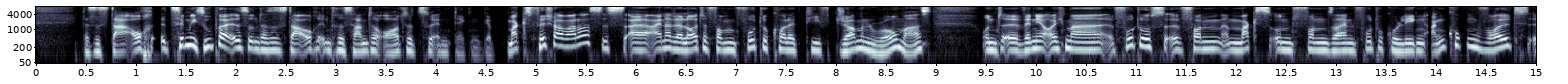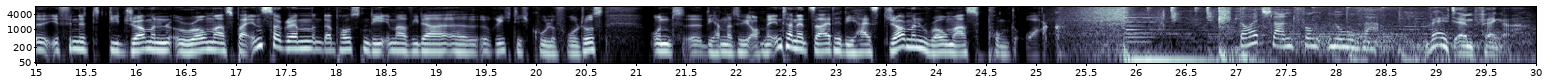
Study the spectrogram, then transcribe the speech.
dass es da auch ziemlich super ist und dass es da auch interessante Orte zu entdecken gibt. Max Fischer war das, ist äh, einer der Leute vom Fotokollektiv German Romas. Und äh, wenn ihr euch mal Fotos äh, von Max und von seinen Fotokollegen angucken wollt, äh, ihr findet die German Romas bei Instagram. Da posten die immer wieder äh, richtig coole Fotos. Und äh, die haben natürlich auch eine Internetseite, die heißt germanromas.org. Deutschlandfunk Nova. Weltempfänger.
